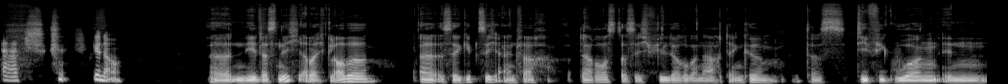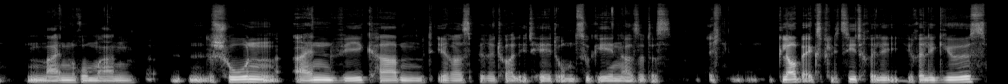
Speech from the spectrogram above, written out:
äh, genau. Äh, nee, das nicht, aber ich glaube, äh, es ergibt sich einfach daraus, dass ich viel darüber nachdenke, dass die Figuren in meinen Romanen schon einen Weg haben, mit ihrer Spiritualität umzugehen. Also das, ich glaube explizit reli religiös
